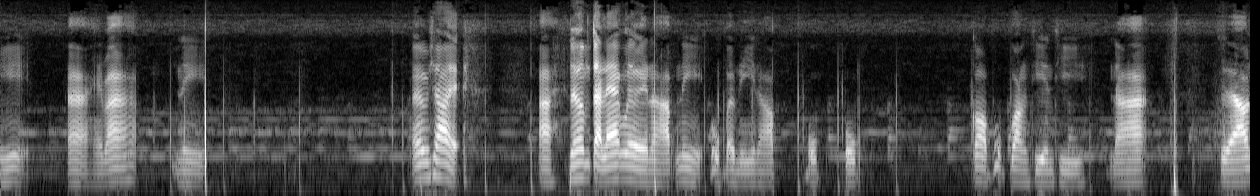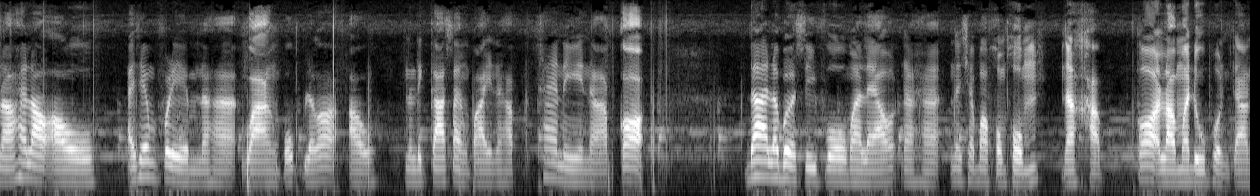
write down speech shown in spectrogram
นี่ อะ เห็นไหมครับนี่ เอ้ไม่ใช่ อะ เริ่มแต่แรกเลยนะครับ นี่ ปุ๊บแบบนี้นะครับ ปุ๊บปุ๊บ ก็ปุ๊บวาง TNT นะฮะ เสร็จแล้วนะ ให้เราเอาไอเทมเฟรมนะฮะ วางปุ๊บ แล้วก็เอา นาฬิกาใส่ลงไปนะครับ แค่นี้นะครับก็ได้ระเบิด C4 มาแล้วนะฮะในฉบับของผมนะครับ ก็เรามาดูผลการ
